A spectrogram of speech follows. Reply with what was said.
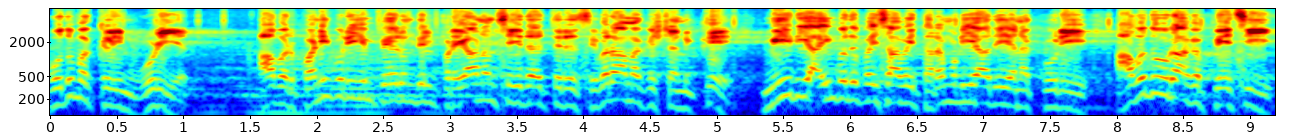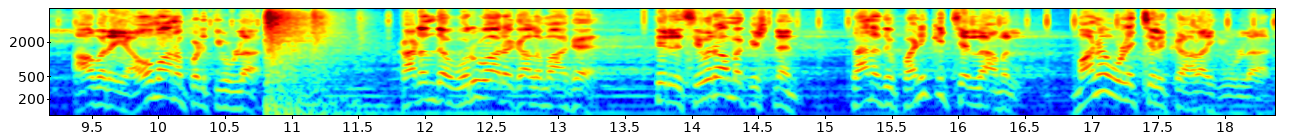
பொதுமக்களின் ஊழியர். அவர் பணிபுரியும் பேருந்தில் பிரயாணம் செய்த திரு சிவராமகிருஷ்ணனுக்கு மீதி ஐம்பது பைசாவை தர முடியாது என கூறி அவதூறாக பேசி அவரை அவமானப்படுத்தியுள்ளார். கடந்த ஒரு வார காலமாக திரு சிவராமகிருஷ்ணன் தனது பணிக்கு செல்லாமல் மன உளைச்சலுக்கு ஆளாகியுள்ளார்.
